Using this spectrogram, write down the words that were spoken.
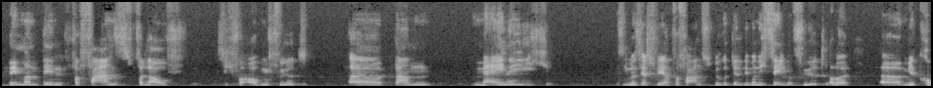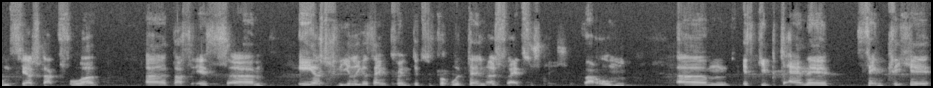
wenn man den Verfahrensverlauf sich vor Augen führt, äh, dann meine ich, es ist immer sehr schwer, Verfahren zu beurteilen, die man nicht selber führt, aber äh, mir kommt sehr stark vor, äh, dass es äh, eher schwieriger sein könnte zu verurteilen als freizusprechen. Warum? Ähm, es gibt eine sämtliche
